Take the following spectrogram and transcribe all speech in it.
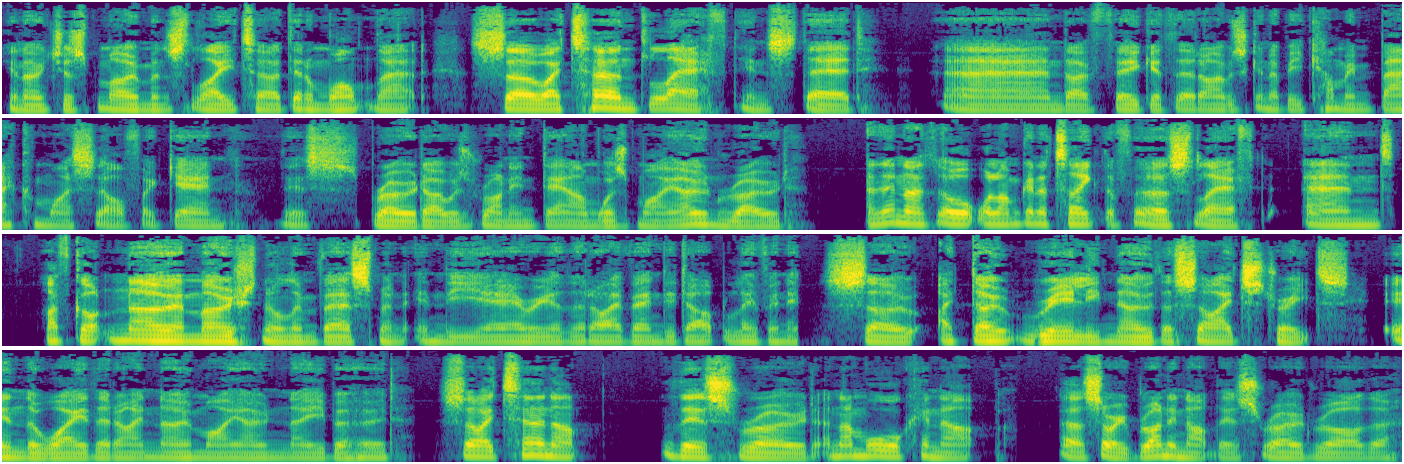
you know, just moments later. I didn't want that. So I turned left instead and I figured that I was going to be coming back on myself again. This road I was running down was my own road, And then I thought, well, I'm going to take the first left. And I've got no emotional investment in the area that I've ended up living in. So I don't really know the side streets in the way that I know my own neighborhood. So I turn up this road and I'm walking up, uh, sorry, running up this road rather.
